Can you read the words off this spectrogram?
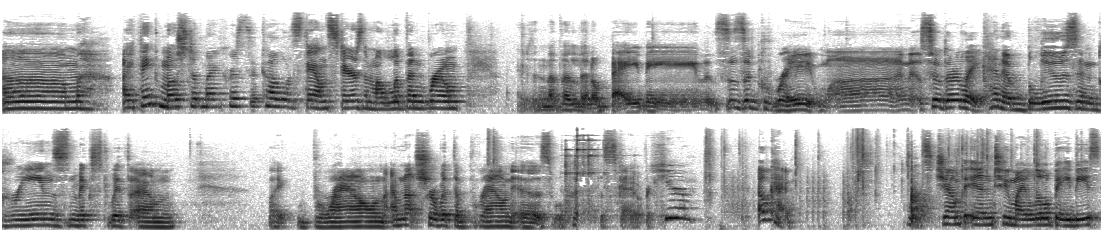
Um, I think most of my chrysocolla is downstairs in my living room. There's another little baby. This is a great one. So they're like kind of blues and greens mixed with um like brown. I'm not sure what the brown is. We'll put this guy over here. Okay, let's jump into my little babies.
